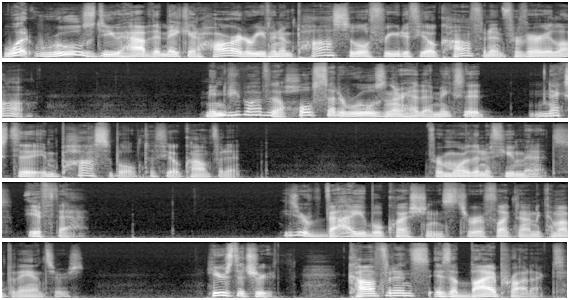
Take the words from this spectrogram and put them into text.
What rules do you have that make it hard or even impossible for you to feel confident for very long? Many people have a whole set of rules in their head that makes it next to impossible to feel confident for more than a few minutes, if that. These are valuable questions to reflect on to come up with answers. Here's the truth confidence is a byproduct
